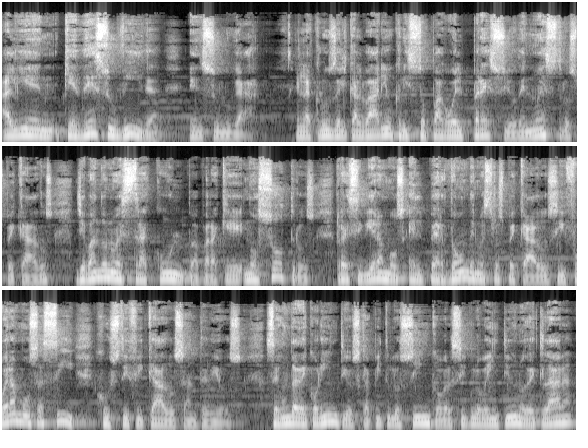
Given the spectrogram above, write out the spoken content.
alguien que dé su vida en su lugar. En la cruz del Calvario, Cristo pagó el precio de nuestros pecados, llevando nuestra culpa para que nosotros recibiéramos el perdón de nuestros pecados y fuéramos así justificados ante Dios. Segunda de Corintios capítulo 5 versículo 21 declara,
